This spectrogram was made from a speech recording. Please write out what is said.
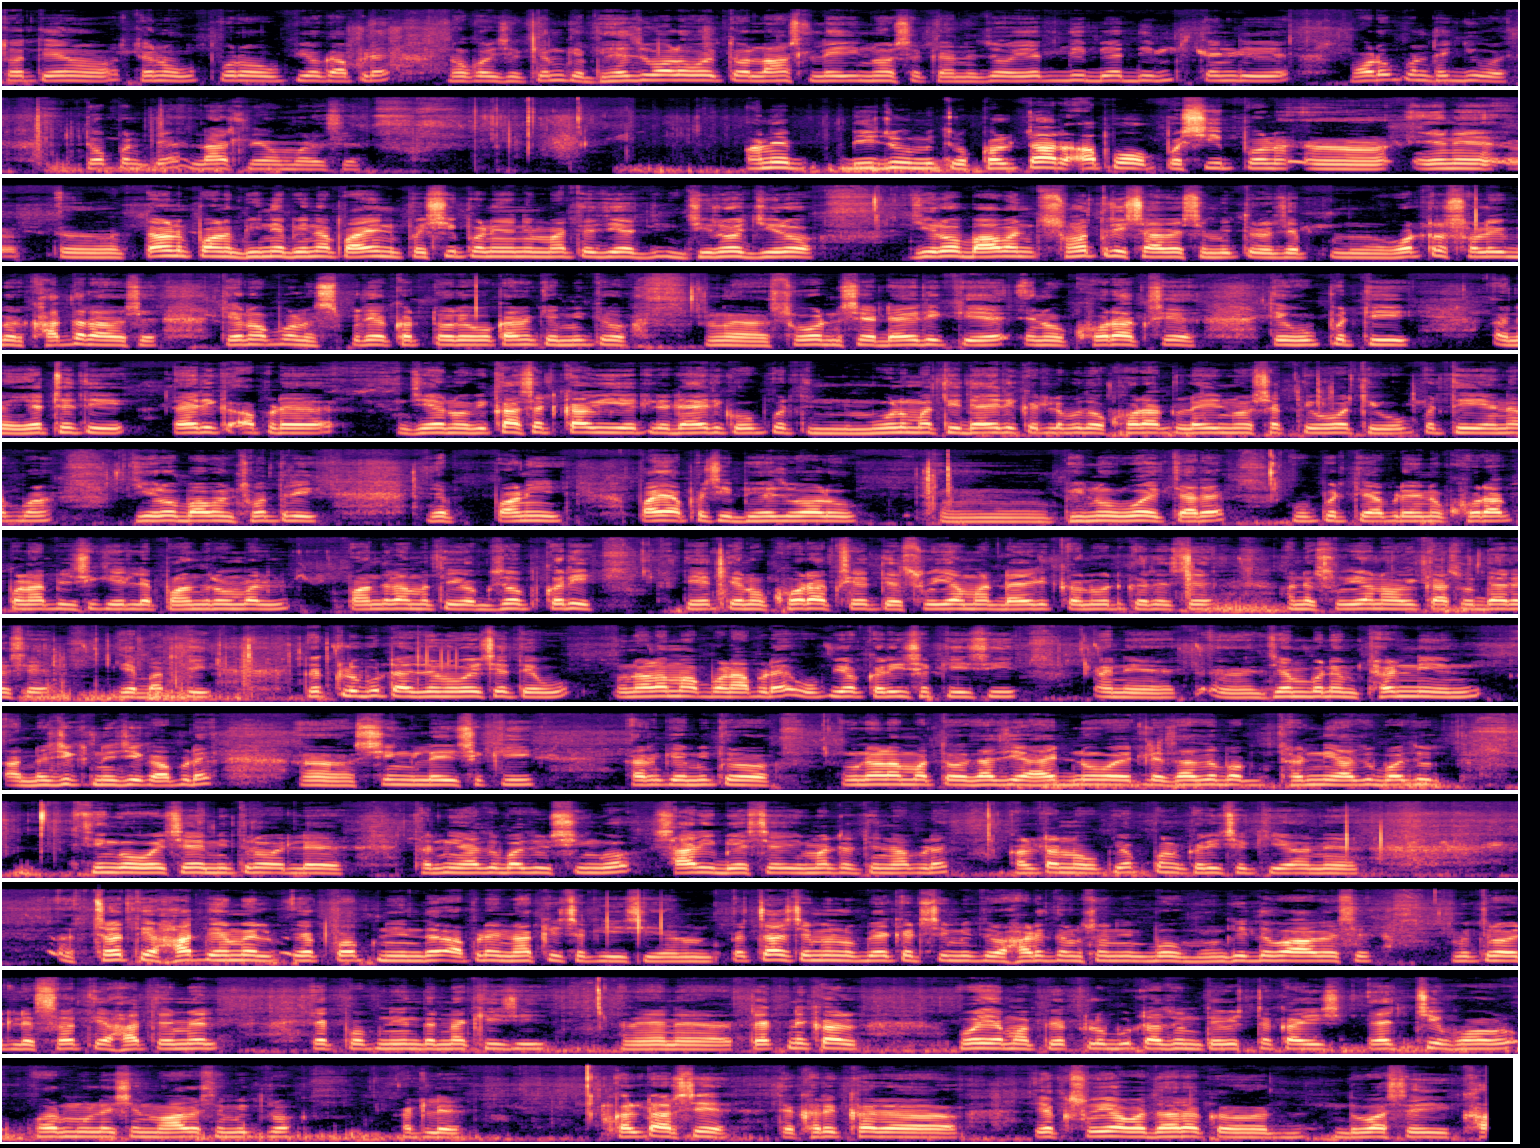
તો તેનો તેનો પૂરો ઉપયોગ આપણે ન કરી શકીએ. કેમ કે ભેજવાળો હોય તો લાશ લઈ ન શકે. અને જો એક દી, બે દી, ત્રણ દી મોડું પણ થઈ ગયું હોય, તો પણ તે લાશ લેવા મળે છે. અને બીજું મિત્રો, કલટાર આપો પછી પણ એને તણ પણ ભીને ભીના પાડીને પછી પણ એની માટે જે જીરો જીરો જીરો બાવન ચોત્રીસ આવે છે મિત્રો, જે વોટર સોલ્યુબર ખાતર આવે છે, તેનો પણ સ્પ્રે કરતો રહેવો. કારણ કે મિત્રો સોડ છે ડાયરેક્ટ એનો ખોરાક છે, તે ઉપરથી અને હેઠેથી ડાયરેક્ટ આપણે જે એનો વિકાસ અટકાવીએ એટલે ડાયરેક્ટ ઉપરથી, મૂળમાંથી ડાયરેક્ટ એટલો બધો ખોરાક લઈ ન શકતી હોવાથી ઉપરથી એને પણ જીરો બાવન ચોત્રીસ જે પાણી પાયા પછી ભેજવાળું ભીનું હોય ત્યારે ઉપરથી આપણે એનો ખોરાક પણ આપી શકીએ. એટલે પાંદરોમાં, પાંદડામાંથી ઓબ્ઝર્વ કરી તે તેનો ખોરાક છે તે સૂયામાં ડાયરેક્ટ કન્વર્ટ કરે છે અને સૂયાનો વિકાસ વધારે છે. જે બાકી પેટલું બુટાજન હોય છે તે ઉનાળામાં પણ આપણે ઉપયોગ કરી શકીએ છીએ. અને જેમ બને એમ થડની નજીક નજીક આપણે સિંગ લઈ શકીએ. કારણ કે મિત્રો, ઉનાળામાં તો ઝાઝી હાઈડ ન હોય એટલે ઝાઝો ભાગ થડની આજુબાજુ શીંગો હોય છે મિત્રો, એટલે થડની આજુબાજુ શીંગો સારી બેસે એ માટે તેને આપણે કલ્ટરનો ઉપયોગ પણ કરી શકીએ અને છ થી સાત એમએલ એક પપની અંદર આપણે નાખી શકીએ છીએ. અને પચાસ એમએલનું પેકેટ છે મિત્રો, સાડી ત્રણસોની બહુ મોંઘી દવા આવે છે. મિત્રો, એટલે છ થી સાત એમએલ એક પપની અંદર નાખીએ છીએ. અને એને ટેકનિકલ હોય એમાં પેકલું બુટાઝોન ત્રેવીસ ટકા એચજી ફોર્મ્યુલેશનમાં આવે છે મિત્રો. એટલે કલ્ટાર છે, તે ખરેખર એક સોયા વધારક દવા એ ખા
